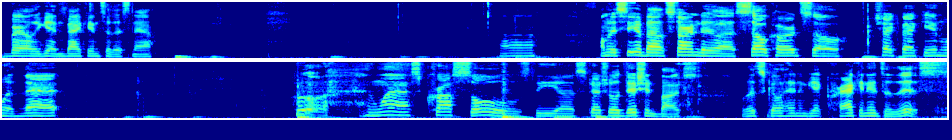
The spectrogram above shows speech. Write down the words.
barely getting back into this now. Uh, I'm going to see about starting to uh, sell cards, so check back in with that. And last, Cross Souls, the uh, special edition box. Let's go ahead and get cracking into this.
